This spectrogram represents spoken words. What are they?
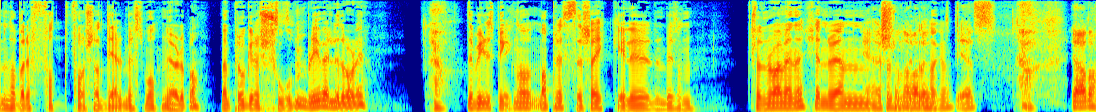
men har bare fått for seg at det er den beste måten å gjøre det på. Men progresjonen blir veldig dårlig. Ja. Det blir liksom ikke noe Man presser seg ikke, eller det blir sånn Skjønner du hva jeg mener? Kjenner du igjen Jeg skjønner hva du snakker. Yes. Ja da.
